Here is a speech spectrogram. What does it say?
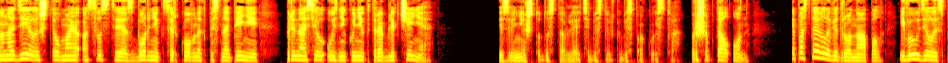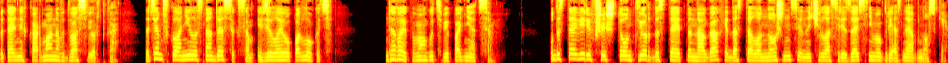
но надеялась, что в мое отсутствие сборник церковных песнопений приносил узнику некоторое облегчение. «Извини, что доставляю тебе столько беспокойства», — прошептал он. Я поставила ведро на пол и выудила из потайных карманов два свертка. Затем склонилась над Эссексом и взяла его под локоть. «Давай, помогу тебе подняться». Удостоверившись, что он твердо стоит на ногах, я достала ножницы и начала срезать с него грязные обноски.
